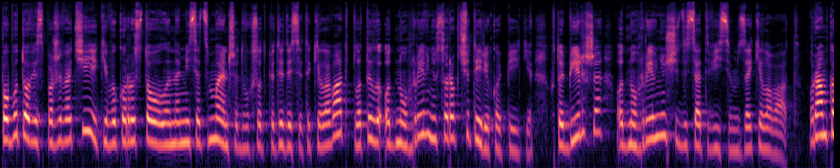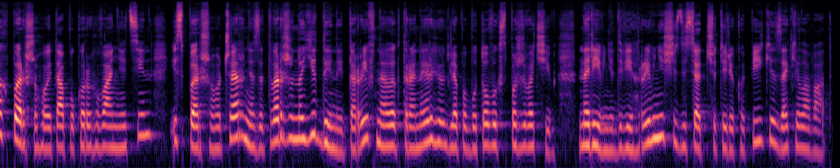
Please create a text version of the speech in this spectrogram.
Побутові споживачі, які використовували на місяць менше 250 кВт, платили 1 гривню 44 копійки, хто більше 1 гривню 68 за кіловат. У рамках першого етапу коригування цін із 1 червня затверджено єдиний тариф на електроенергію для побутових споживачів на рівні 2 гривні 64 копійки за кіловат.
